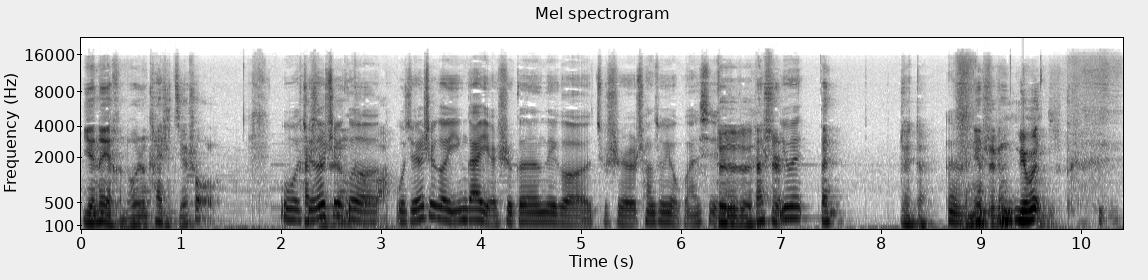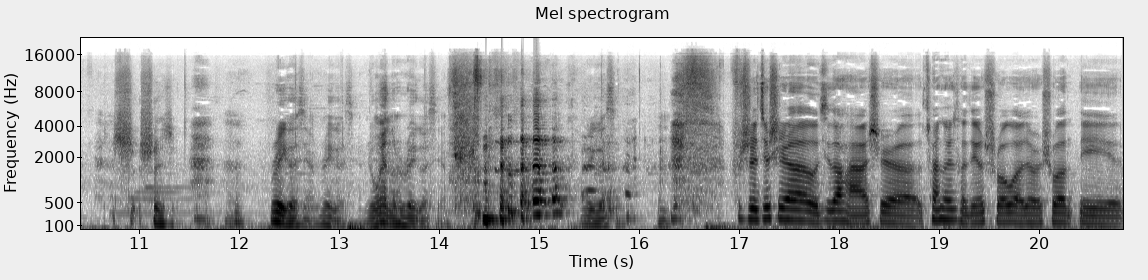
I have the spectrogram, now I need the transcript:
业内很多人开始接受了。我觉得这个，我觉得这个应该也是跟那个就是川村有关系。对对对，但是因为对对，嗯。肯定是跟 你们顺顺序，瑞克型，瑞克型，永远都是瑞克型，瑞克型，不是，就是我记得好像是川村曾经说过，就是说你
